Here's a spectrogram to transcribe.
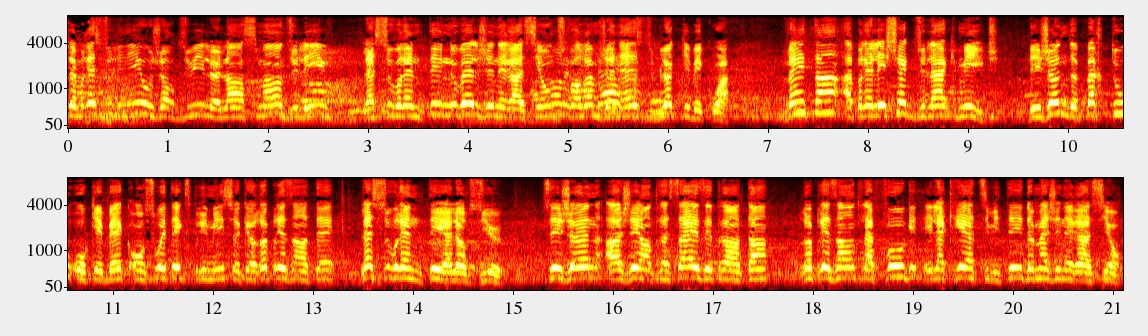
J'aimerais souligner aujourd'hui le lancement du livre La souveraineté nouvelle génération du Forum jeunesse du Bloc québécois. Vingt ans après l'échec du lac Meach, des jeunes de partout au Québec ont souhaité exprimer ce que représentait la souveraineté à leurs yeux. Ces jeunes, âgés entre 16 et 30 ans, représentent la fougue et la créativité de ma génération.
